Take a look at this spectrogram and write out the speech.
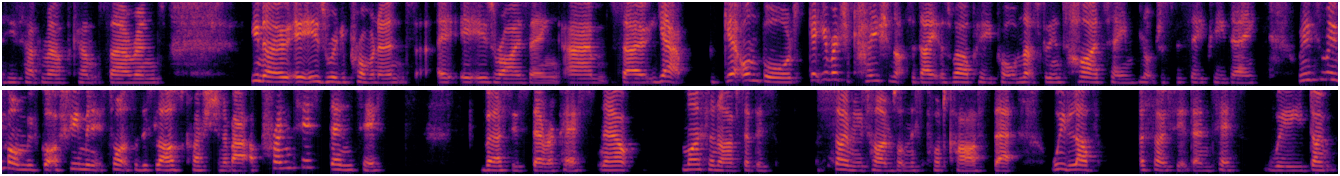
he's had mouth cancer and you know it is really prominent it, it is rising um so yeah get on board, get your education up to date as well, people, and that's for the entire team, not just for CPD. We need to move on. We've got a few minutes to answer this last question about apprentice dentists versus therapists. Now, Michael and I have said this so many times on this podcast that we love associate dentists we don't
